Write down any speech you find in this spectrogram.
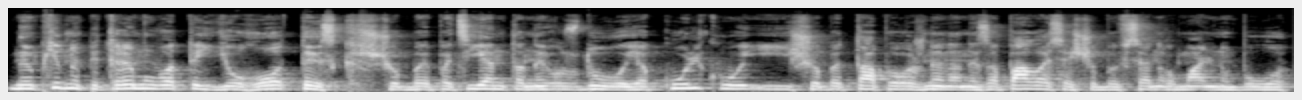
необхідно підтримувати його тиск, щоб пацієнта не роздуло як кульку, і щоб та порожнина не запалася, щоб все нормально було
